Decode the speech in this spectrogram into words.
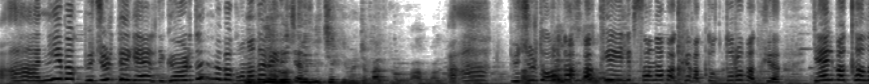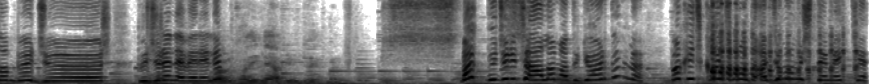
Aa niye bak Bücür de geldi gördün mü? Bak ona da Dur, dur, vereceğiz. Rotlerini çekeyim önce kalp kalp kalp. Aa Bücür de Kalp oradan sağlam. bakıyor Elif sana bakıyor. Bak doktora bakıyor. Gel bakalım Bücür. Bücür'e ne verelim? Ben bir tane iğne yapayım direkt ben. Bak Bücür hiç ağlamadı gördün mü? Bak hiç kaçmadı acımamış demek ki.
